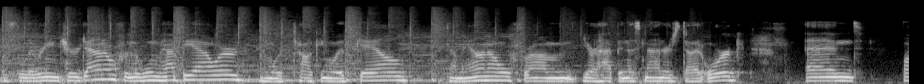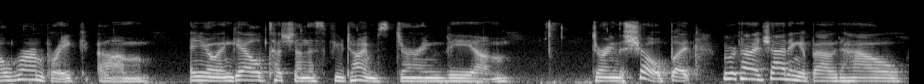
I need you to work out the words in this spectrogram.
This is Lorraine Giordano from the Womb Happy Hour, and we're talking with Gayle Damiano from yourhappinessmatters.org. And while we're on break, um, and you know, and Gayle touched on this a few times during the um, during the show, but we were kind of chatting about how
